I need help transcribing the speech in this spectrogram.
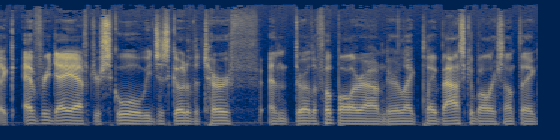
like every day after school we just go to the turf and throw the football around or like play basketball or something.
